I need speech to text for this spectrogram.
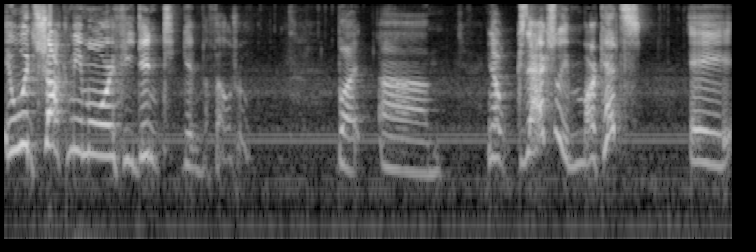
It would shock me more if he didn't get into trouble. But um, you know, because actually Marquette's a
